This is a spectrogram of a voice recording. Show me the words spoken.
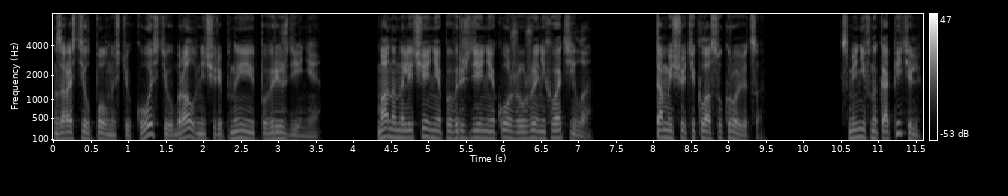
Зарастил полностью кость и убрал внечерепные повреждения. Мана на лечение повреждения кожи уже не хватило. Там еще текла сукровица. Сменив накопитель,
